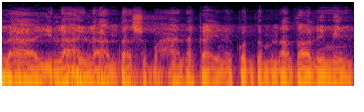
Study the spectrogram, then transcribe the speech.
La ilaha illa anta subhanaka ini kuntu minadzalimin.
